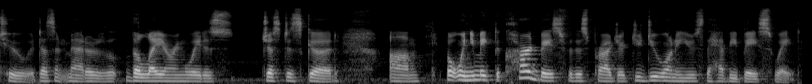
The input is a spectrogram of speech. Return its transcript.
too. It doesn't matter. The layering weight is just as good. Um, but when you make the card base for this project, you do want to use the heavy base weight.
